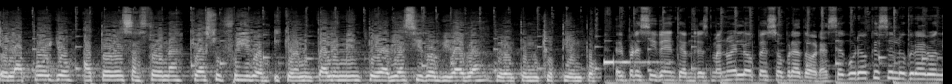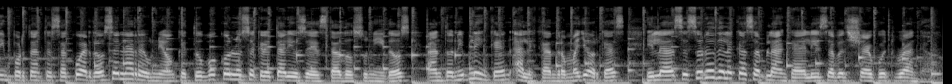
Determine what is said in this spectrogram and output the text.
el apoyo a toda esa zona que ha sufrido y que lamentablemente había sido olvidada durante mucho tiempo. El presidente Andrés Manuel López Obrador aseguró que se lograron importantes acuerdos en la reunión que tuvo con los secretarios de Estados Unidos, Anthony Blinken, Alejandro Mayorkas, y la asesora de la Casa Blanca Elizabeth Sherwood Randall.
